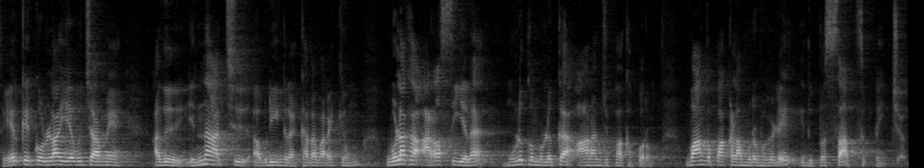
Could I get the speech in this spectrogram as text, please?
செயற்கைக்கோள்லாம் ஏவிச்சாமே அது என்ன ஆச்சு அப்படிங்கிற கதை வரைக்கும் உலக அரசியலை முழுக்க முழுக்க ஆராய்ஞ்சு பார்க்க போகிறோம் வாங்க பார்க்கலாம் உறவுகளே இது பிரசாத் சிக்னேச்சர்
